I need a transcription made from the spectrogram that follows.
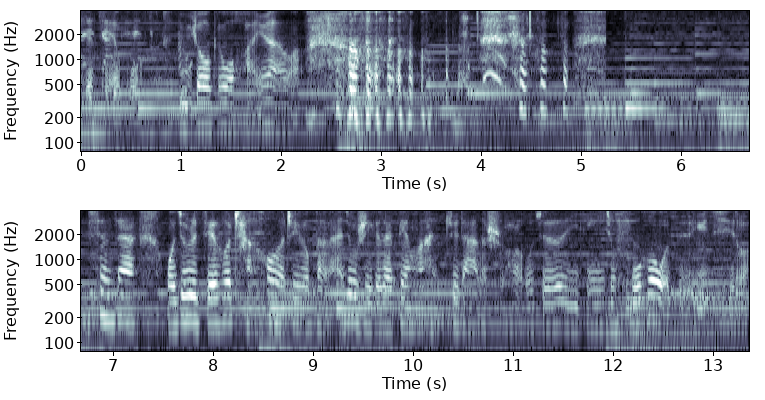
一个结果，宇宙给我还愿了。现在我就是结合产后的这个，本来就是一个在变化很巨大的时候，我觉得已经就符合我自己的预期了，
